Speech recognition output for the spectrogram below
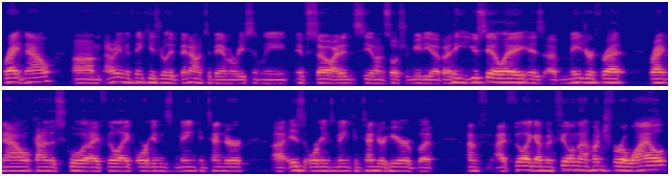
right now um, I don't even think he's really been out to Bama recently. If so, I didn't see it on social media. But I think UCLA is a major threat right now. Kind of the school that I feel like Oregon's main contender uh, is Oregon's main contender here. But I'm I feel like I've been feeling that hunch for a while,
